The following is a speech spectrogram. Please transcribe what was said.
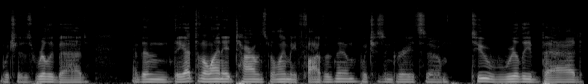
which is really bad. And then they got to the line eight times, but only made five of them, which isn't great. So, two really bad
